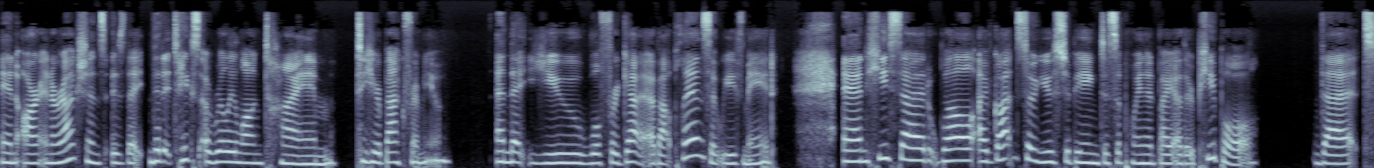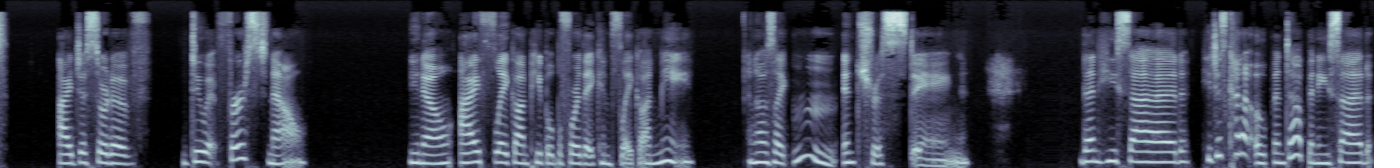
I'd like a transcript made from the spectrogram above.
in our interactions is that that it takes a really long time to hear back from you and that you will forget about plans that we've made and he said, Well, I've gotten so used to being disappointed by other people that I just sort of do it first now. You know, I flake on people before they can flake on me. And I was like, hmm, interesting. Then he said, he just kind of opened up and he said,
